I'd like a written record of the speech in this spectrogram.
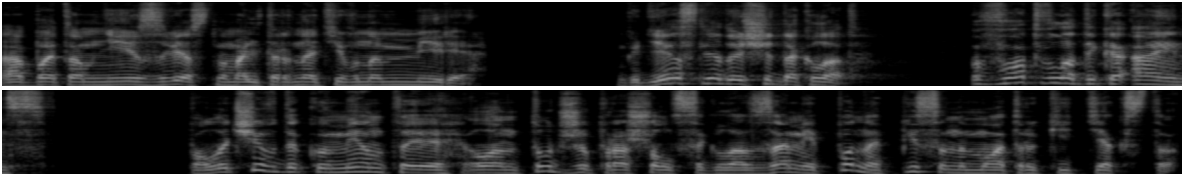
об этом неизвестном альтернативном мире. Где следующий доклад? Вот, владыка Айнс. Получив документы, он тут же прошелся глазами по написанному от руки тексту.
